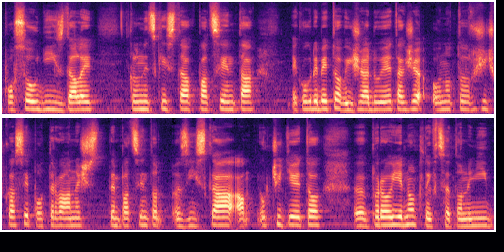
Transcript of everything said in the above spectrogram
posoudí, zdali klinický stav pacienta jako kdyby to vyžaduje, takže ono to trošičku asi potrvá, než ten pacient to získá a určitě je to eh, pro jednotlivce, to není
